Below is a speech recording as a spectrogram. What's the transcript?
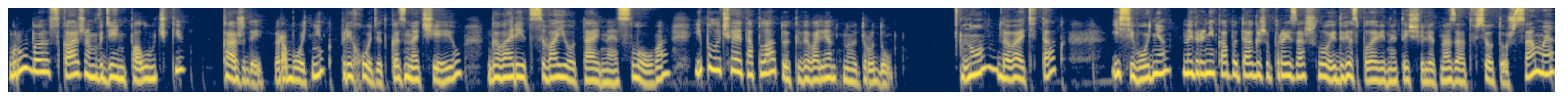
Грубо скажем, в день получки каждый работник приходит к казначею, говорит свое тайное слово и получает оплату, эквивалентную труду. Но давайте так, и сегодня наверняка бы так же произошло, и две с половиной тысячи лет назад все то же самое.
